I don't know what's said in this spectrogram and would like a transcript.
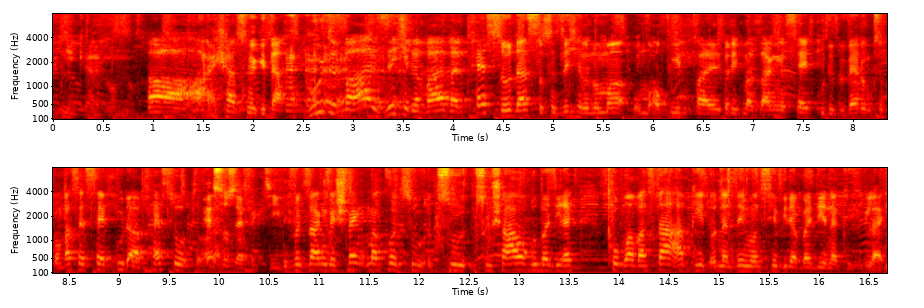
Pinienkerne kommen noch. Ah, ich hab's mir gedacht. Gute Wahl, sichere Wahl, weil Pesto, das ist eine sichere Nummer, um auf jeden Fall, würde ich mal sagen, eine safe gute Bewertung zu bekommen. Was ist safe gut, aber Pesto? Pesto ist effektiv. Ich würde sagen, wir schwenken mal kurz zu, zu, zu Charo rüber direkt, gucken mal, was da abgeht und dann sehen wir uns hier wieder bei dir in der Küche gleich.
